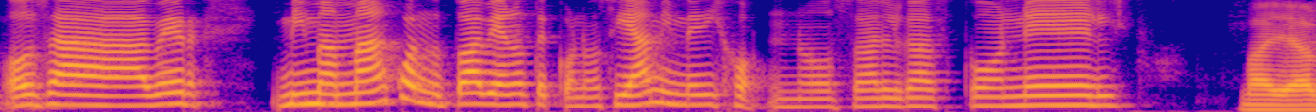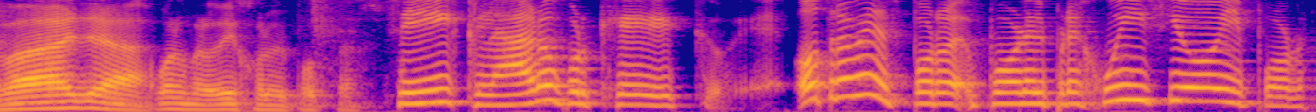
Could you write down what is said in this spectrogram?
O sea, a ver, mi mamá cuando todavía no te conocía, a mí me dijo, no salgas con él. Vaya, vaya. Bueno, me lo dijo en el podcast. Sí, claro, porque otra vez, por, por el prejuicio y por,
